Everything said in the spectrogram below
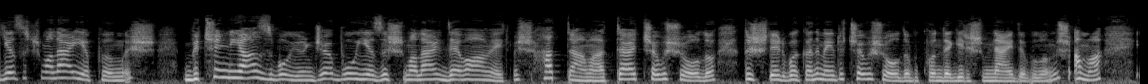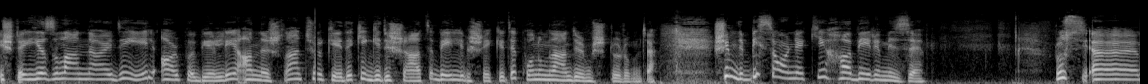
yazışmalar yapılmış. Bütün yaz boyunca bu yazışmalar devam etmiş. Hatta ama hatta Çavuşoğlu, Dışişleri Bakanı Mevlüt Çavuşoğlu da bu konuda girişimlerde bulunmuş. Ama işte yazılanlar değil Avrupa Birliği anlaşılan Türkiye'deki gidişatı belli bir şekilde konumlandırmış durumda. Şimdi bir sonraki haberimizi Rusya e,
